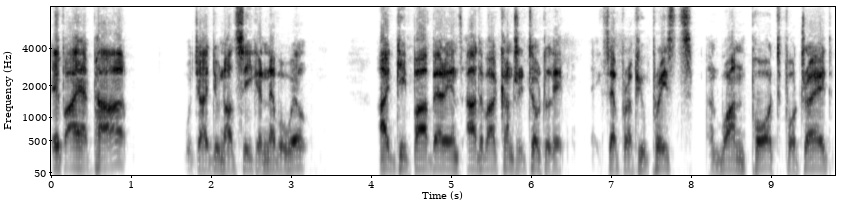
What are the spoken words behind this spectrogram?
if I had power, which I do not seek and never will, I'd keep barbarians out of our country totally, except for a few priests and one port for trade,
